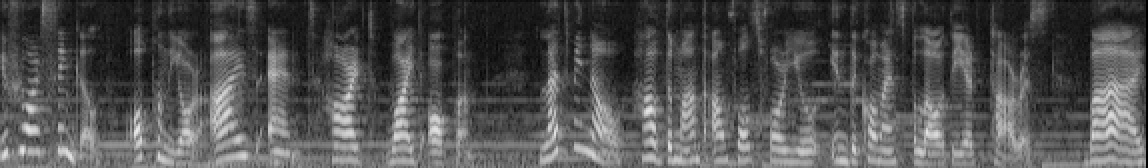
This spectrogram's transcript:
If you are single, open your eyes and heart wide open. Let me know how the month unfolds for you in the comments below dear Taurus. Bye!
